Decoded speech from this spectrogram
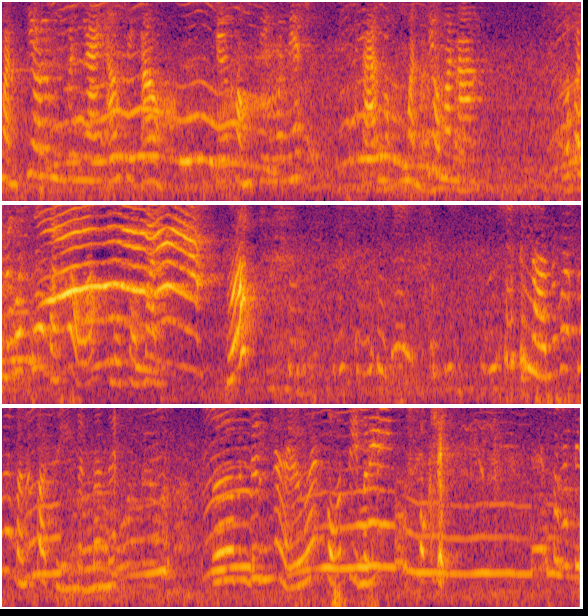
หมันเที่ยวแล้วมึงเป็นไงเอาสิเอาเจอของจริงวันนี้สารบอกหมันเที่ยวมานานเออมันนึกว่าเสื้อมันเหรอหมูของมันเฮ้ยสารนึกว่าเสื้อมันนึกว่าสีเหมือนมันเนี่ยเออมันดึงใหญ่เลยเว้ยปกติมันปกติปกติ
